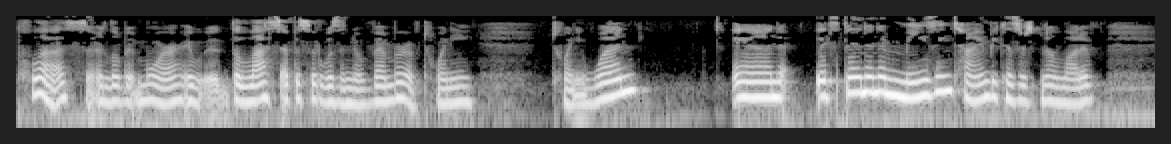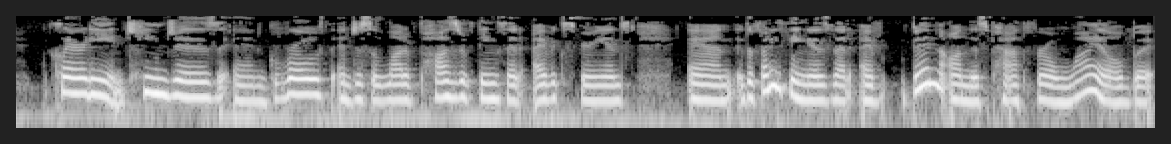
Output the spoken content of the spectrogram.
plus, a little bit more. It, the last episode was in November of 2021. And it's been an amazing time because there's been a lot of clarity and changes and growth and just a lot of positive things that I've experienced. And the funny thing is that I've been on this path for a while, but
